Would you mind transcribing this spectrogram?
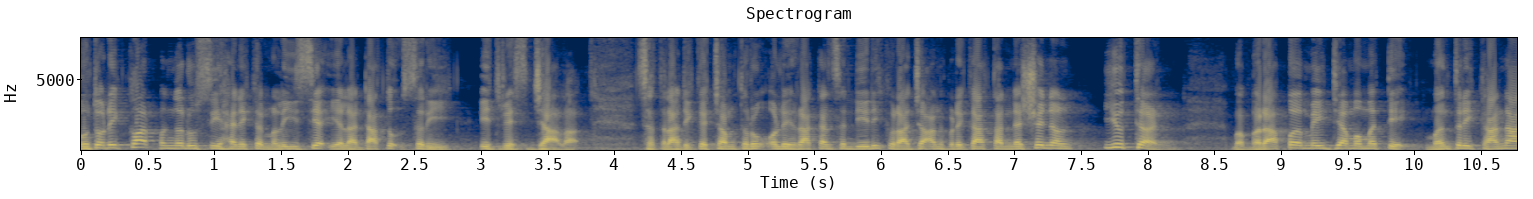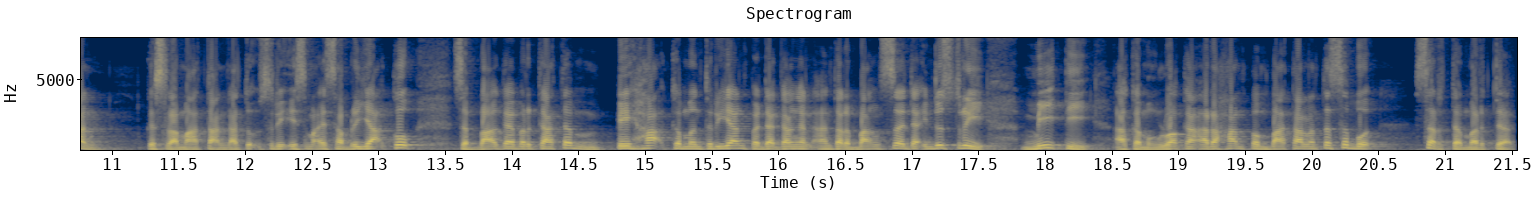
Untuk rekod pengerusi Heineken Malaysia ialah Datuk Seri Idris Jala. Setelah dikecam teruk oleh rakan sendiri Kerajaan Perikatan Nasional U-Turn, beberapa media memetik Menteri Kanan Keselamatan Datuk Seri Ismail Sabri Yaakob sebagai berkata pihak Kementerian Perdagangan Antarabangsa dan Industri MITI akan mengeluarkan arahan pembatalan tersebut serta merta.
